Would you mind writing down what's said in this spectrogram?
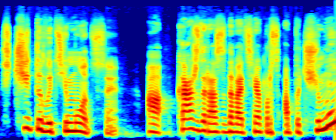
считывать эмоции, а каждый раз задавать себе вопрос, а почему?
